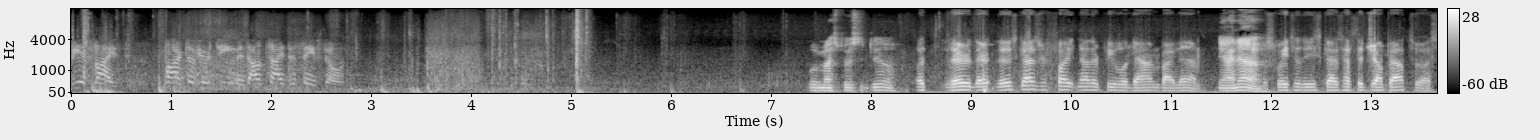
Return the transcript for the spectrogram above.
Be advised. Part of your team is outside the safe zone. What am I supposed to do? Let, they're, they're, those guys are fighting other people down by them. Yeah, I know. Just wait till these guys have to jump out to us.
